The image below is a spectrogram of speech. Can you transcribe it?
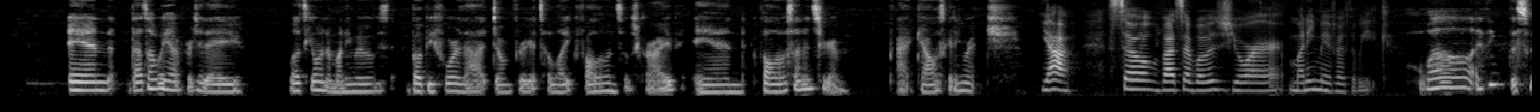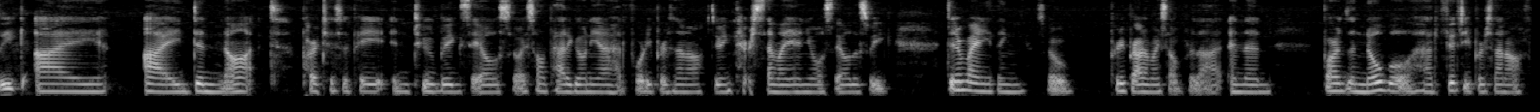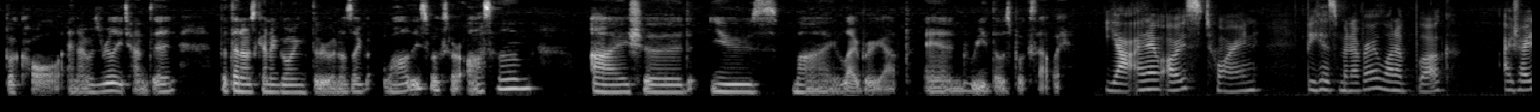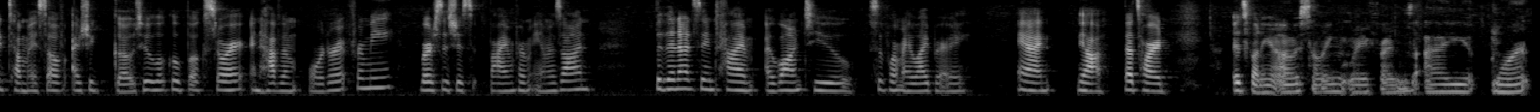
And that's all we have for today. Let's go into money moves. But before that, don't forget to like, follow, and subscribe, and follow us on Instagram at Gals Getting Rich. Yeah. So, Vattsa, what was your money move of the week? Well, I think this week I I did not participate in two big sales. So I saw Patagonia had 40% off doing their semi-annual sale this week. Didn't buy anything, so pretty proud of myself for that. And then Barnes and Noble had 50% off book haul, and I was really tempted. But then I was kind of going through and I was like, wow, these books are awesome. I should use my library app and read those books that way. Yeah, and I'm always torn because whenever I want a book, I try to tell myself I should go to a local bookstore and have them order it for me versus just buying from Amazon. But then at the same time, I want to support my library. And yeah, that's hard. It's funny. I was telling my friends I want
